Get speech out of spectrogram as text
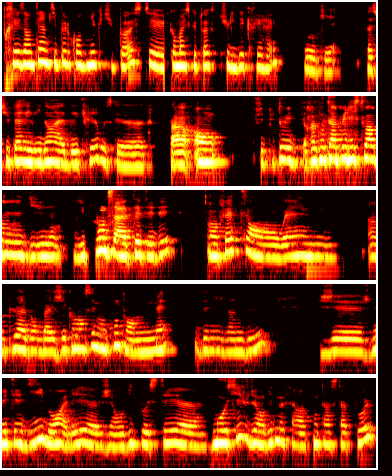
présenter un petit peu le contenu que tu postes. Comment est-ce que toi tu le décrirais? Ok. Pas super évident à décrire parce que, en, je vais plutôt raconter un peu l'histoire du, du, compte, ça va peut-être aider. En fait, en, ouais, un peu avant, bah, j'ai commencé mon compte en mai 2022. Je, je m'étais dit, bon, allez, euh, j'ai envie de poster. euh, moi aussi, j'ai envie de me faire un compte Instapol,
